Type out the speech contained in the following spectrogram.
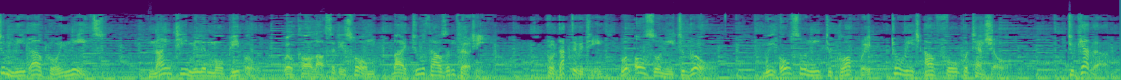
to meet our growing needs. 90 million more people will call our cities home by 2030. Productivity will also need to grow. We also need to cooperate to reach our full potential. Together,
